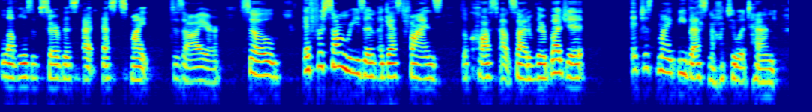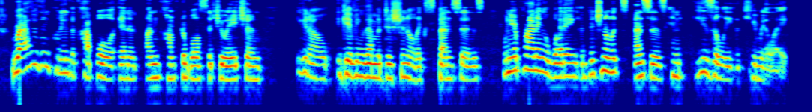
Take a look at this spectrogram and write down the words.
levels of service that guests might desire. So, if for some reason a guest finds the cost outside of their budget, it just might be best not to attend rather than putting the couple in an uncomfortable situation, you know, giving them additional expenses. When you're planning a wedding, additional expenses can easily accumulate.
